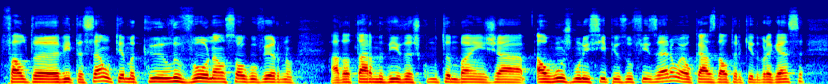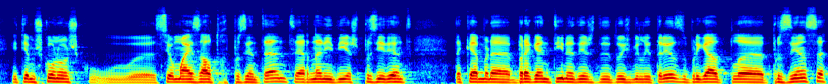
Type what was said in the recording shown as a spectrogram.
Falo da habitação, um tema que levou não só o governo a adotar medidas como também já alguns municípios o fizeram. É o caso da autarquia de Bragança e temos connosco o eh, seu mais alto representante, Hernani Dias, presidente da Câmara Bragantina desde 2013. Obrigado pela presença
